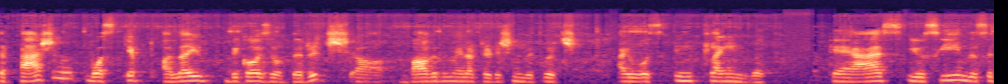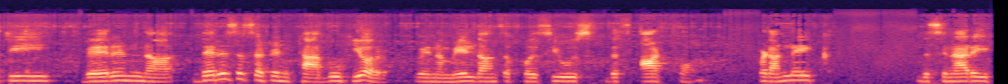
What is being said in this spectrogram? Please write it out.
the passion was kept alive because of the rich uh, Bhagadamela tradition with which I was inclined with. Okay, as you see in the city, wherein uh, there is a certain taboo here when a male dancer pursues this art form, but unlike the scenario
